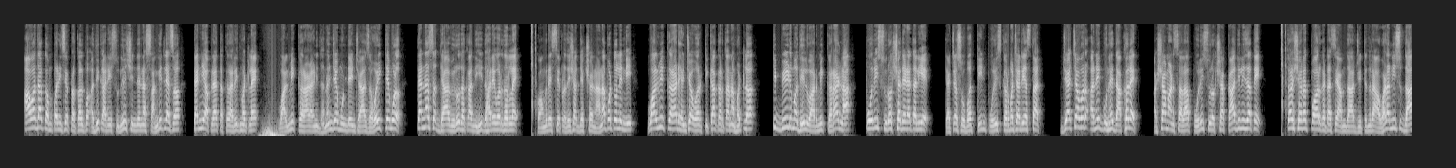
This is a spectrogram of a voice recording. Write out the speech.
आवादा कंपनीचे प्रकल्प अधिकारी सुनील शिंदेना सांगितल्याचं त्यांनी आपल्या तक्रारीत म्हटलंय. वाल्मिक कराड आणि धनंजय मुंडेंच्या जवळिकतेमुळं त्यांना सध्या विरोधकांनीही धारेवर धरलंय. काँग्रेसचे प्रदेशाध्यक्ष नाना पटोलेंनी वाल्मिक कराड यांच्यावर टीका करताना म्हटलं की बीडमधील वाल्मिक कराडला पोलीस सुरक्षा देण्यात आली आहे त्याच्यासोबत तीन पोलीस कर्मचारी असतात ज्याच्यावर अनेक गुन्हे दाखल आहेत. अशा माणसाला पोलीस सुरक्षा का दिली जाते? तर शरद पवार गटाचे आमदार जितेंद्र आव्हाडांनी सुद्धा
